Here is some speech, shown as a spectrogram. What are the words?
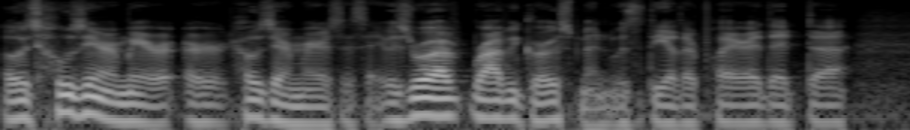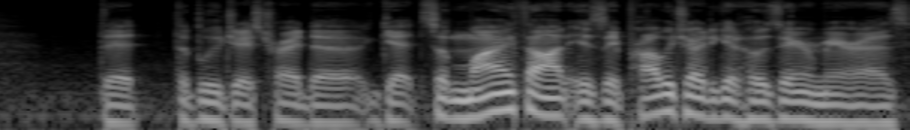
It was Jose Ramirez, or Jose Ramirez, I say. It was Robbie Grossman was the other player that uh, that the Blue Jays tried to get. So my thought is they probably tried to get Jose Ramirez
